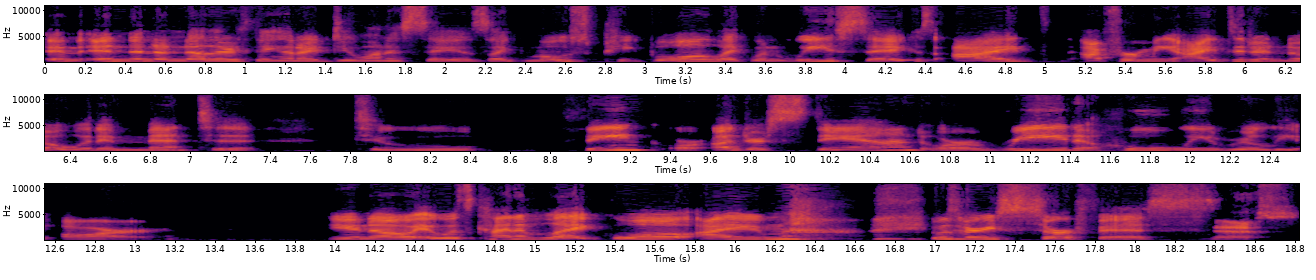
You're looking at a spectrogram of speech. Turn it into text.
and and then another thing that i do want to say is like most people like when we say because I, I for me i didn't know what it meant to to think or understand or read who we really are. You know it was kind of like well i'm it was very surface. Yes.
